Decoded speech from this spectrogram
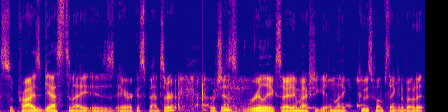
surprise guest tonight is Erika Spencer, which is really exciting. I'm actually getting like goosebumps thinking about it.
